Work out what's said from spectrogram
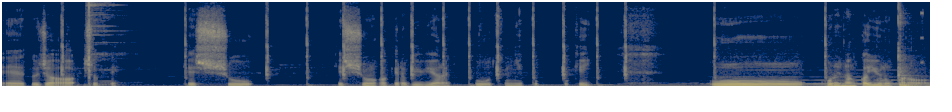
えっ、ー、と、じゃあ、ちょっとね、決勝、決勝のかけらビビアナイト、クォーツ2個、OK。おー、これなんか言うのかな？こ.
